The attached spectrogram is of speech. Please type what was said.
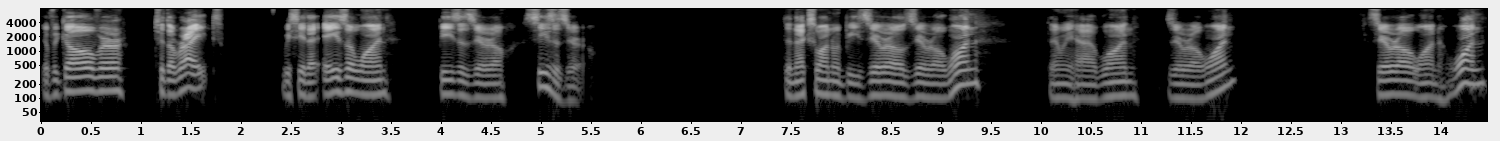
If we go over to the right, we see that A is a 1, B is a 0, C is a 0. The next one would be 0, 0, 1. Then we have 1, zero one zero one one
